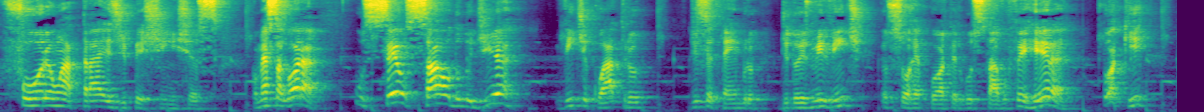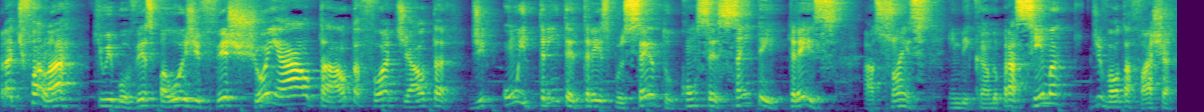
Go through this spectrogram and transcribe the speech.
foram atrás de pechinchas. Começa agora o seu saldo do dia 24 de setembro de 2020. Eu sou o repórter Gustavo Ferreira. Tô aqui para te falar que o Ibovespa hoje fechou em alta, alta forte, alta de 1,33% com 63 ações embicando para cima, de volta à faixa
